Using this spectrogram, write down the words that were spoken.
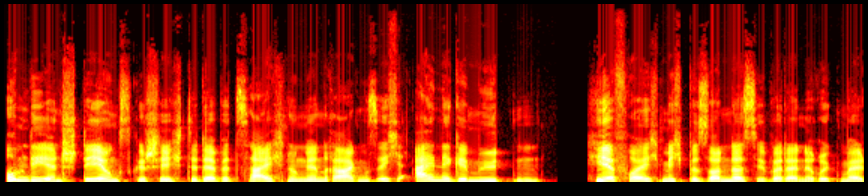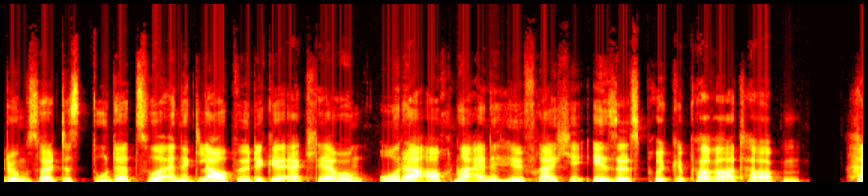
Um die Entstehungsgeschichte der Bezeichnungen ragen sich einige Mythen. Hier freue ich mich besonders über deine Rückmeldung, solltest du dazu eine glaubwürdige Erklärung oder auch nur eine hilfreiche Eselsbrücke parat haben.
